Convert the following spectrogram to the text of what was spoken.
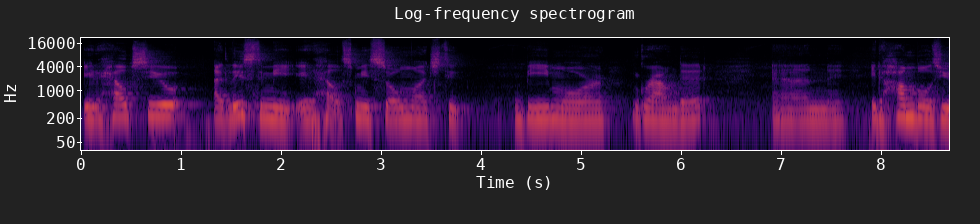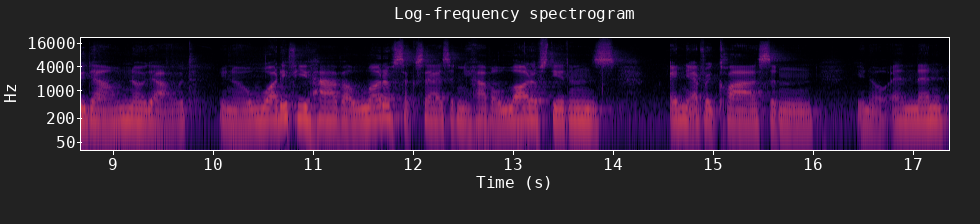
it helps you. At least to me, it helps me so much to be more grounded, and it humbles you down, no doubt. You know, what if you have a lot of success and you have a lot of students in every class, and you know, and then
